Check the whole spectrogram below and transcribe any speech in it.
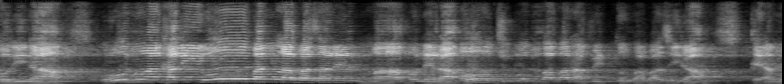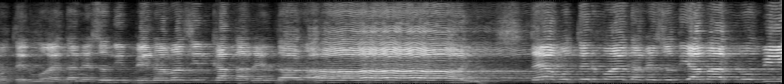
করি না। ও নোয়াখালী, ও বাংলা বাজারের মা বোনেরা, ও যুবক বাবারা, বৃদ্ধ বাবাজিরা, কেয়ামতের ময়দানে যদি বেনামাজির কাতারে দাঁড়ায় কেয়ামতের ময়দানে যদি আমার নবী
